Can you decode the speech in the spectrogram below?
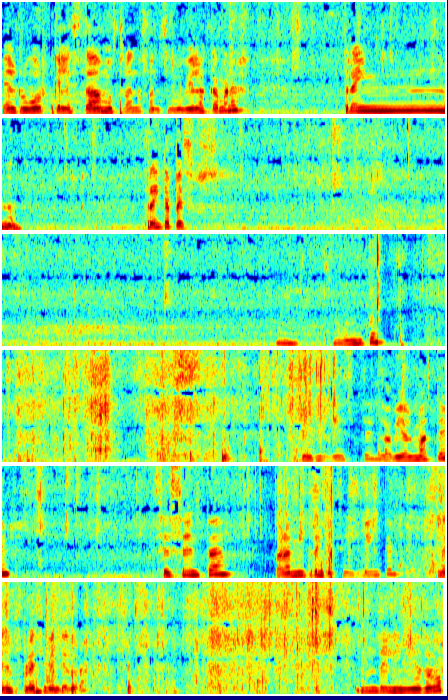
el rubor que le estaba mostrando cuando se movió la cámara 30, no, 30 pesos mm, bonito pedí este labial mate 60 para mí 36.20 menos precio vendedora un delineador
